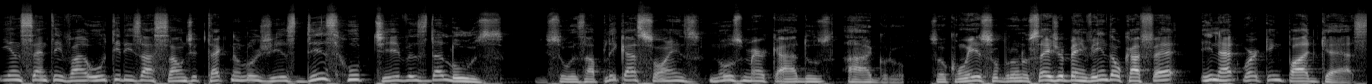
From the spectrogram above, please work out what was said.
e incentivar a utilização de tecnologias disruptivas da luz e suas aplicações nos mercados agro. Sou com isso, Bruno. Seja bem-vindo ao Café e Networking Podcast.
